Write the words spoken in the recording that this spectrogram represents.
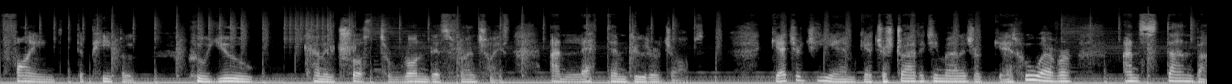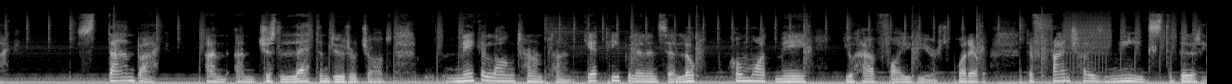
find the people who you can entrust to run this franchise and let them do their jobs? Get your GM, get your strategy manager, get whoever, and stand back. Stand back and, and just let them do their jobs. Make a long term plan. Get people in and say, look, come what may, you have five years, whatever. The franchise needs stability.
